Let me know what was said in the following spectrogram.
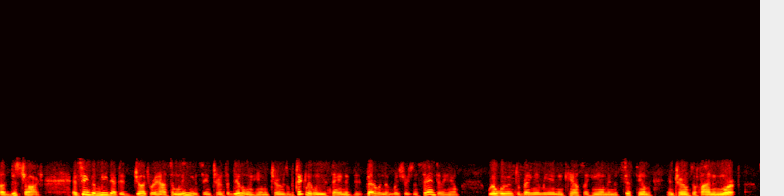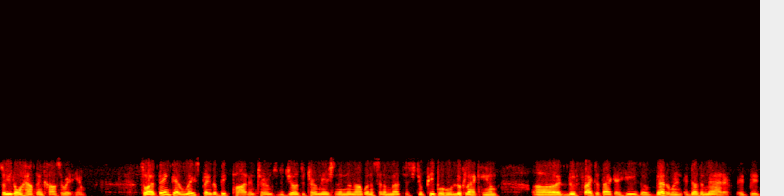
uh, discharge. It seemed to me that the judge would have some leniency in terms of dealing with him, in terms of particularly when he's saying that the veteran administration is saying to him, we're willing to bring him in and counsel him and assist him in terms of finding work, so you don't have to incarcerate him. So I think that race played a big part in terms of the judge's determination, and then I'm going to send a message to people who look like him. Uh, despite the fact that he's a veteran, it doesn't matter. It, it,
